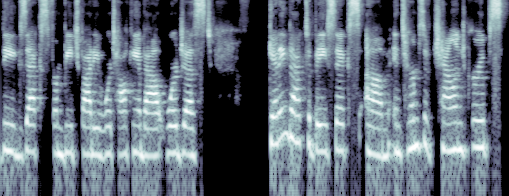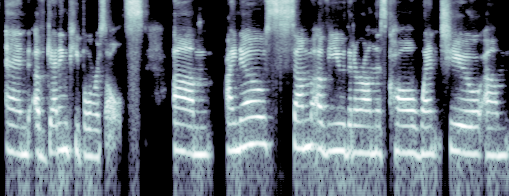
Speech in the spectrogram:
the execs from Beachbody were talking about were just getting back to basics um, in terms of challenge groups and of getting people results. Um, I know some of you that are on this call went to um,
